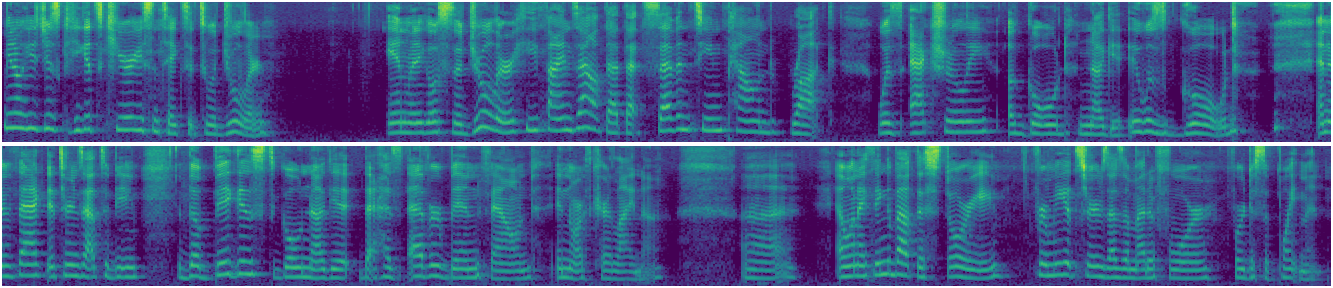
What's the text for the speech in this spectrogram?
you know, he just he gets curious and takes it to a jeweler. And when he goes to the jeweler, he finds out that that 17 pound rock was actually a gold nugget. It was gold. And in fact, it turns out to be the biggest gold nugget that has ever been found in North Carolina. Uh, and when I think about this story, for me, it serves as a metaphor for disappointment.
